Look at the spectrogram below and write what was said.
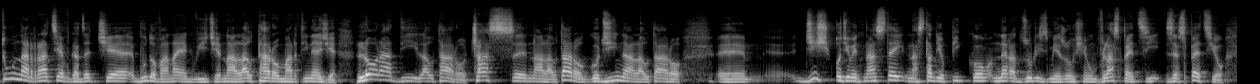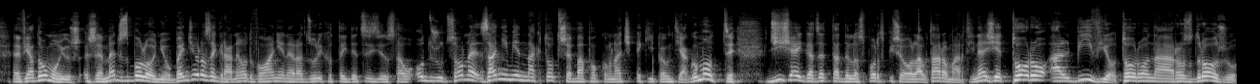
Tu narracja w gazecie budowana, jak widzicie, na Lautaro Martinezie. Lora di Lautaro. Czas na Lautaro, godzina Lautaro. Dziś o 19 na Stadio Picco Nerazzurri zmierzą się w La Spezii ze Specją. Wiadomo już, że mecz z Bolonią będzie rozegrany. Odwołanie Nerazzurich od tej decyzji zostało odrzucone, zanim jednak to trzeba pokonać ekipę Tiago Motti. Dzisiaj Gazeta dello Sport pisze o Lautaro Martinezie, Toro Albivio, Toro na rozdrożu.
